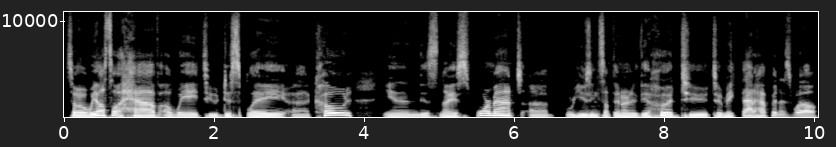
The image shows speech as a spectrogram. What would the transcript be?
So we also have a way to display uh, code in this nice format. Uh, we're using something under the hood to to make that happen as well.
